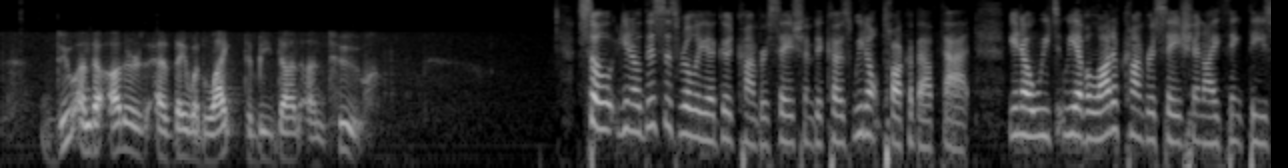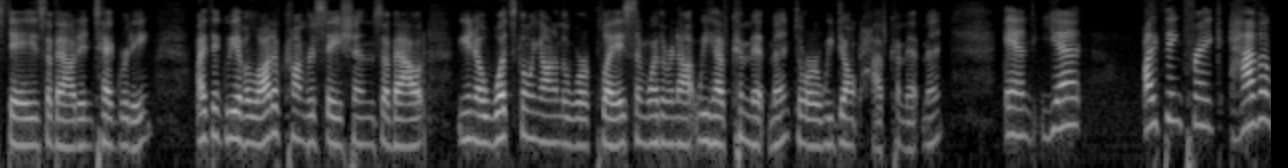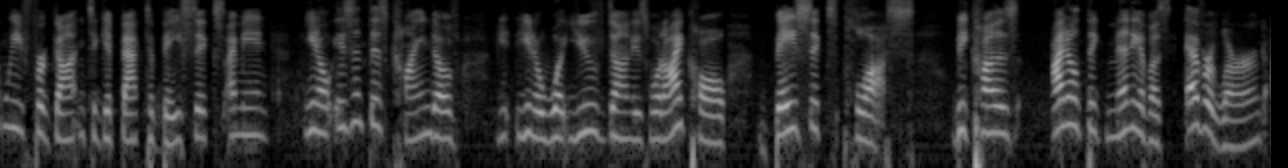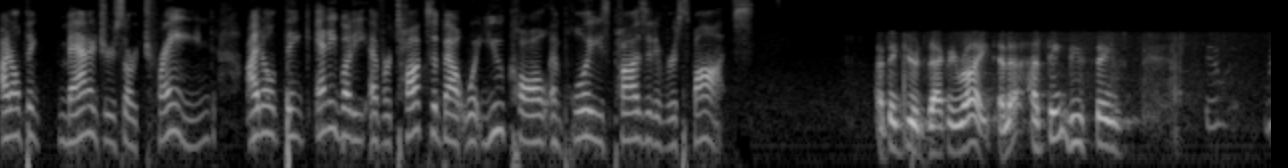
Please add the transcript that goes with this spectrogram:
do unto others as they would like to be done unto. So, you know, this is really a good conversation because we don't talk about that. You know, we, we have a lot of conversation, I think, these days about integrity. I think we have a lot of conversations about, you know, what's going on in the workplace and whether or not we have commitment or we don't have commitment. And yet, I think, Frank, haven't we forgotten to get back to basics? I mean, you know, isn't this kind of you know, what you've done is what I call basics plus because I don't think many of us ever learned. I don't think managers are trained. I don't think anybody ever talks about what you call employees' positive response. I think you're exactly right. And I think these things,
